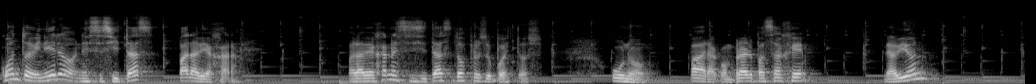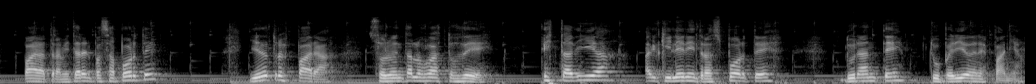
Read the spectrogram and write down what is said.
¿Cuánto dinero necesitas para viajar? Para viajar necesitas dos presupuestos. Uno para comprar el pasaje de avión para tramitar el pasaporte y el otro es para solventar los gastos de estadía, alquiler y transporte durante tu periodo en España.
